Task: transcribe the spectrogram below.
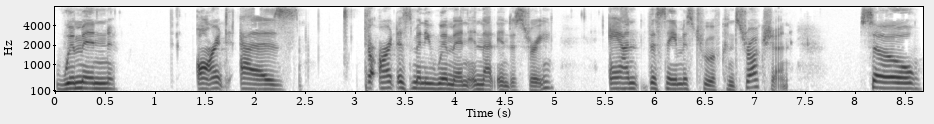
women aren't as there aren't as many women in that industry, and the same is true of construction. So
